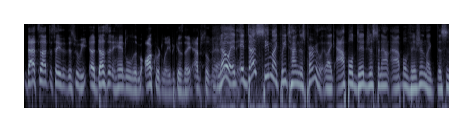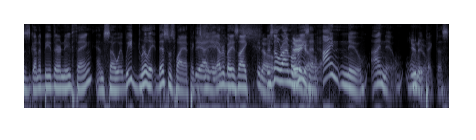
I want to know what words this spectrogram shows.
that's not to say that this movie uh, doesn't handle them awkwardly because they absolutely No, it, it does seem like we timed this perfectly. Like Apple did just announce Apple Vision, like this is going to be their new thing, and so it, we really this was why I picked Yeah, this movie. yeah, yeah. Everybody's like, You know, there's no rhyme or reason. go. I knew, I knew when You we knew. picked this.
